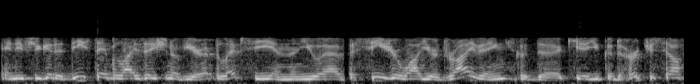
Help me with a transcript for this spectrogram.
And if you get a destabilization of your epilepsy and then you have a seizure while you're driving, could uh, kill, you could hurt yourself,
